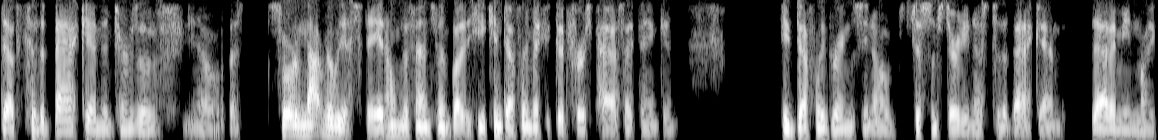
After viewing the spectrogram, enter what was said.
depth to the back end in terms of, you know, a sort of not really a stay-at-home defenseman, but he can definitely make a good first pass, I think, and he definitely brings, you know, just some sturdiness to the back end. That I mean, like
